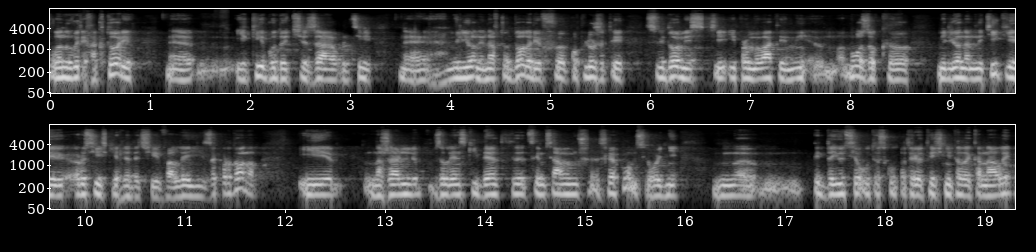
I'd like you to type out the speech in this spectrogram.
талановитих акторів, е, які будуть за ці е, мільйони нафтодоларів поплюжити свідомість і промивати мозок мільйонам не тільки російських глядачів, але й за кордоном. І на жаль, Зеленський йде цим самим шляхом сьогодні. Піддаються утиску патріотичні телеканали.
